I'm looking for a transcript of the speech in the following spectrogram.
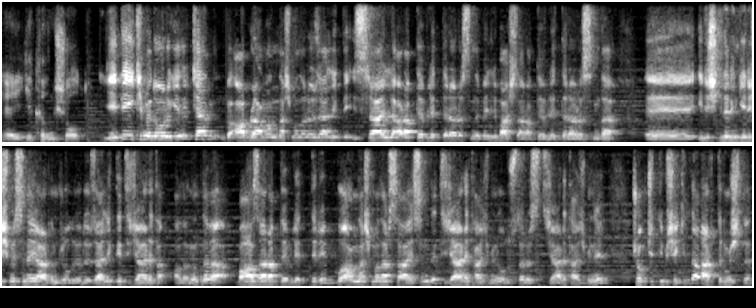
e, yıkılmış oldu. 7 Ekim'e doğru gelirken Abraham anlaşmaları özellikle İsrail ile Arap devletleri arasında belli başlı Arap devletleri arasında e, ilişkilerin gelişmesine yardımcı oluyordu. Özellikle ticaret alanında ve bazı Arap devletleri bu anlaşmalar sayesinde ticaret hacmini, uluslararası ticaret hacmini çok ciddi bir şekilde arttırmıştı.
